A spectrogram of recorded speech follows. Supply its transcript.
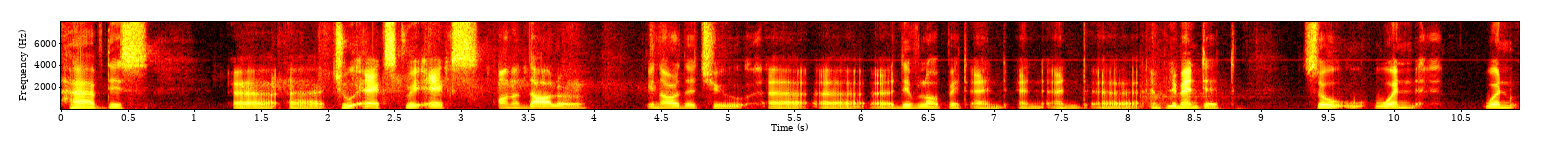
have this 2x, 3x on a dollar in order to uh, uh, uh develop it and, and, and implement it. So when, when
